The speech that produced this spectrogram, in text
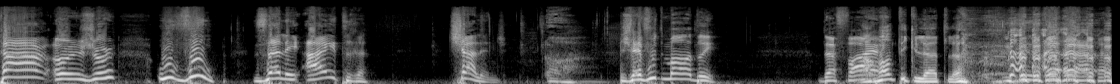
par un jeu où vous allez être challenge. Je vais vous demander de faire. Remonte tes culottes, là.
